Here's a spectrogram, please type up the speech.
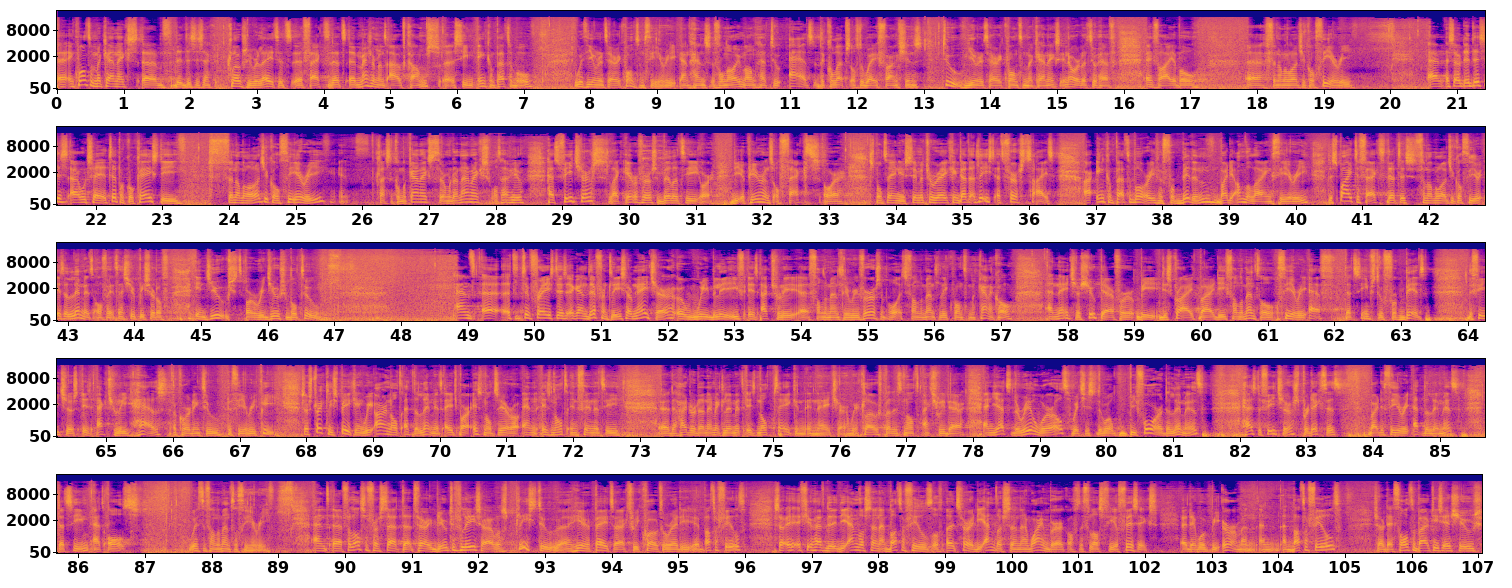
Uh, in quantum mechanics, um, this is a closely related uh, fact that uh, measurement outcomes uh, seem incompatible with unitary quantum theory and hence von Neumann had to add the collapse of the wave functions to unitary quantum mechanics in order to have a viable uh, phenomenological theory. And so this is, I would say, a typical case. The phenomenological theory, eh, classical mechanics, thermodynamics, what have you, has features like irreversibility or the appearance of facts or spontaneous symmetry breaking that at least at first sight are incompatible or even forbidden by the underlying theory, despite the fact that this phenomenological theory is a limit of it and should be sort of induced or reducible to. And uh, to phrase this again differently, so nature, uh, we believe, is actually uh, fundamentally reversible. It's fundamentally quantum mechanical. And nature should therefore be described by the fundamental theory F that seems to forbid the features it actually has according to the theory P. So strictly speaking, we are not at the limit. H bar is not zero, N is not infinity. Uh, the hydrodynamic limit is not taken in nature. We're close, but it's not actually there. And yet the the real world, which is the world before the limit, has the features predicted by the theory at the limit that seem at odds with the fundamental theory. And uh, philosophers said that very beautifully, so I was pleased to uh, hear Peter actually quote already uh, Butterfield. So if you have the, the Anderson and Butterfield, of, uh, sorry, the Anderson and Weinberg of the philosophy of physics, uh, there would be Earman and, and Butterfield. So they thought about these issues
